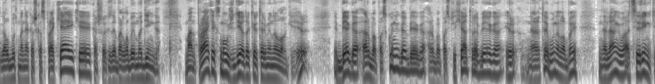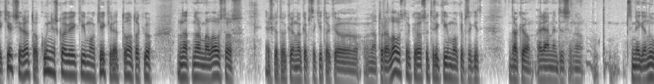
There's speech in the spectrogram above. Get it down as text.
galbūt mane kažkas prakeikė, kažkoks dabar labai madinga. Man prakeiksmą uždėjo tokia terminologija. Ir bėga arba pas kunigą bėga, arba pas psichiatrą bėga. Ir neretai būna labai nelengva atsirinkti, kiek čia yra to kūniško veikimo, kiek yra to tokių net normalaus tos, aišku, tokio, nu, kaip sakyti, tokio natūralaus tokio sutrikimo, kaip sakyti, tokio remiantis nu, smegenų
